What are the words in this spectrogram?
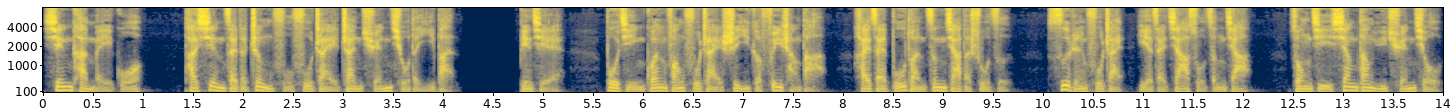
先看美国，它现在的政府负债占全球的一半，并且。不仅官方负债是一个非常大、还在不断增加的数字，私人负债也在加速增加，总计相当于全球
